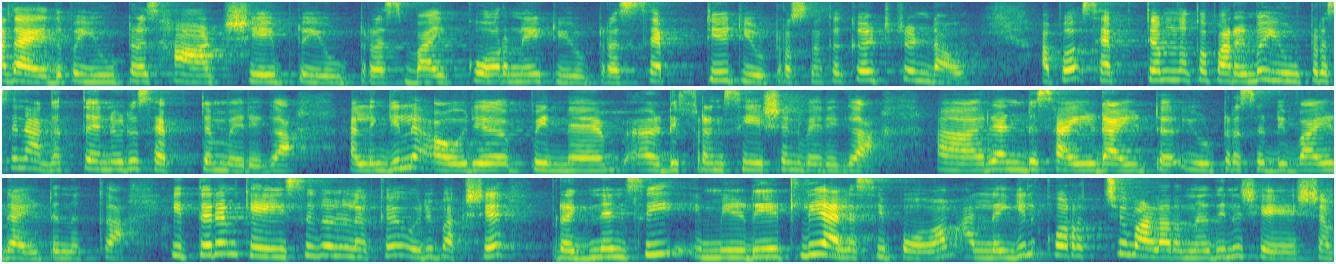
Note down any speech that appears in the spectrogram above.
അതായത് ഇപ്പോൾ uterus heart shaped uterus bicornuate uterus septate uterus എന്നൊക്കെ കേട്ടിട്ടുണ്ടാവും. അപ്പോൾ സെപ്റ്റം എന്നൊക്കെ പറയുമ്പോൾ യൂട്രസിനകത്ത് തന്നെ ഒരു സെപ്റ്റം വരിക. അല്ലെങ്കിൽ ഒരു പിന്നെ ഡിഫറൻസിയേഷൻ വരിക. രണ്ട് സൈഡായിട്ട് യൂട്രസ് ഡിവൈഡ് ആയിട്ട് നിൽക്കുക. ഇത്തരം കേസുകളിലൊക്കെ ഒരു പക്ഷേ പ്രഗ്നൻസി ഇമ്മീഡിയറ്റ്ലി അലസി പോവാം അല്ലെങ്കിൽ കുറച്ച് വളർന്നതിന് ശേഷം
